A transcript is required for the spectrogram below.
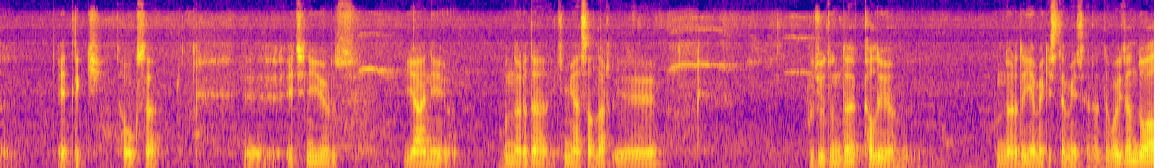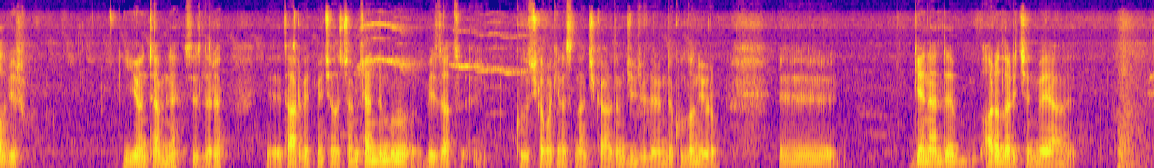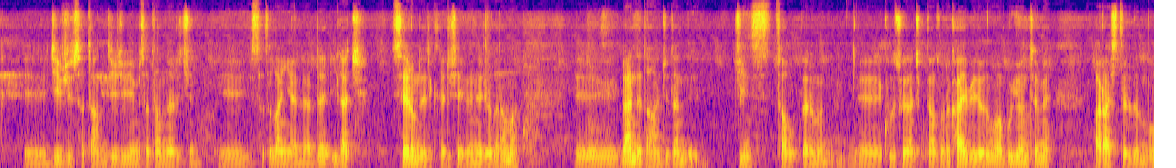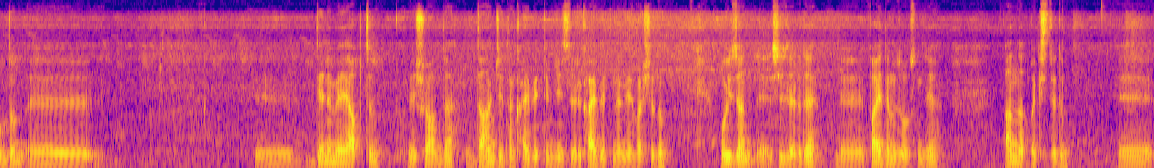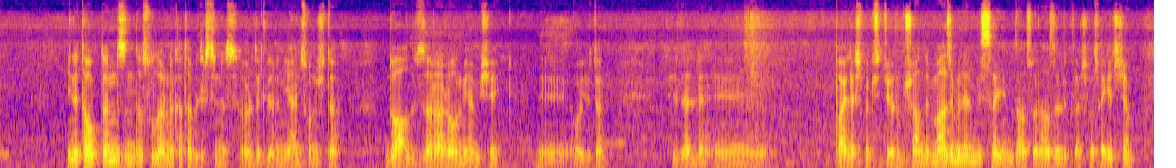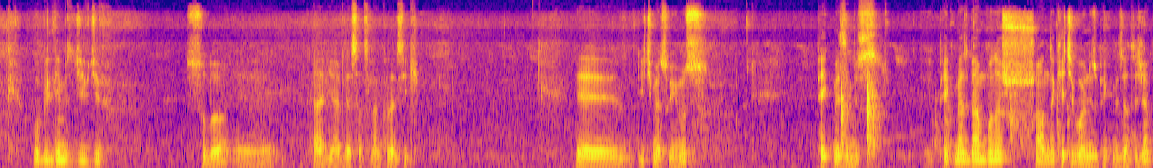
etlik tavuksa e, etini yiyoruz. Yani bunları da kimyasallar e, vücudunda kalıyor. Bunları da yemek istemeyiz herhalde. O yüzden doğal bir yöntemle sizlere e, tarif etmeye çalışacağım. Kendim bunu bizzat kuluçka makinesinden çıkardığım civcivlerimde kullanıyorum. E, genelde arılar için veya e, civciv satan, civciv yemi satanlar için e, satılan yerlerde ilaç, serum dedikleri şey öneriyorlar ama e, ben de daha önceden cins tavuklarımın e, kuluçkadan çıktıktan sonra kaybediyordum ama bu yöntemi araştırdım, buldum. E, e, deneme yaptım ve şu anda daha önceden kaybettiğim cinsleri kaybetmemeye başladım. O yüzden e, sizlere de e, faydamız olsun diye anlatmak istedim. E, yine tavuklarınızın da sularına katabilirsiniz. Ördeklerin yani sonuçta doğal, zararı olmayan bir şey. O yüzden sizlerle paylaşmak istiyorum. Şu anda malzemelerimi bir sayayım. Daha sonra hazırlık aşamasına geçeceğim. Bu bildiğimiz civciv sulu her yerde satılan klasik e, içme suyumuz, pekmezimiz. Pekmez ben buna şu anda keçi boynuzu pekmezi atacağım.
